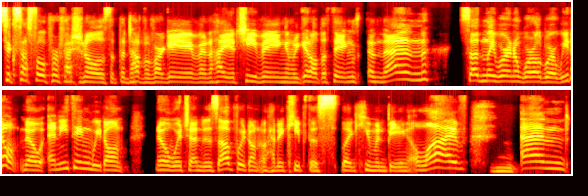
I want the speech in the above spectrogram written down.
successful professionals at the top of our game and high achieving and we get all the things. And then suddenly we're in a world where we don't know anything. We don't know which end is up. We don't know how to keep this like human being alive. Mm. and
